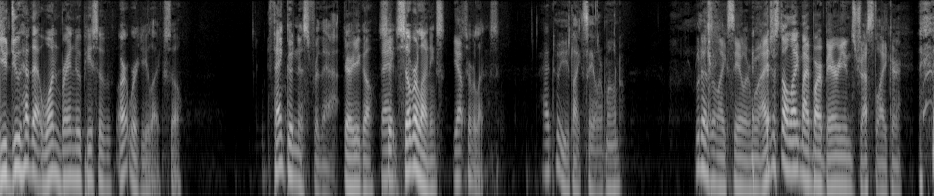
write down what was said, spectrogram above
you do have that one brand new piece of artwork you like. So Thank goodness for that. there you go. Thanks. silver linings. Yep. Silver linings. I knew you'd like Sailor Moon. Who doesn't like Sailor Moon? I just don't like my barbarians dressed like her.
